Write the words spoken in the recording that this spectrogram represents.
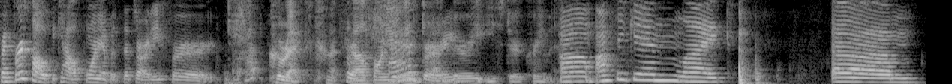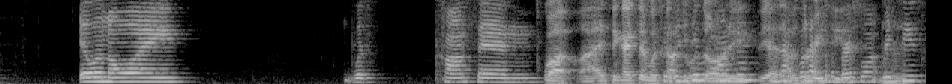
my first thought would be California, but that's already for. Cat- Correct. For California is Cadbury. Cadbury Easter cream egg. Um, I'm thinking like, um, Illinois, Wisconsin. well, I think I said Wisconsin was already. Yeah, was that was, the for Reese's. the first one. Mhm. Reese's.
